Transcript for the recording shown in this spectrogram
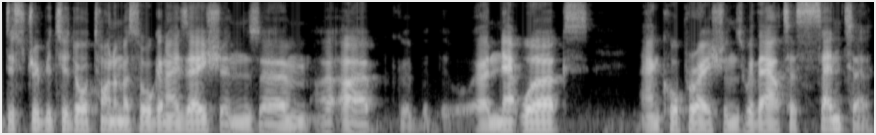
distributed autonomous organizations, um, uh, uh, uh, networks, and corporations without a center.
